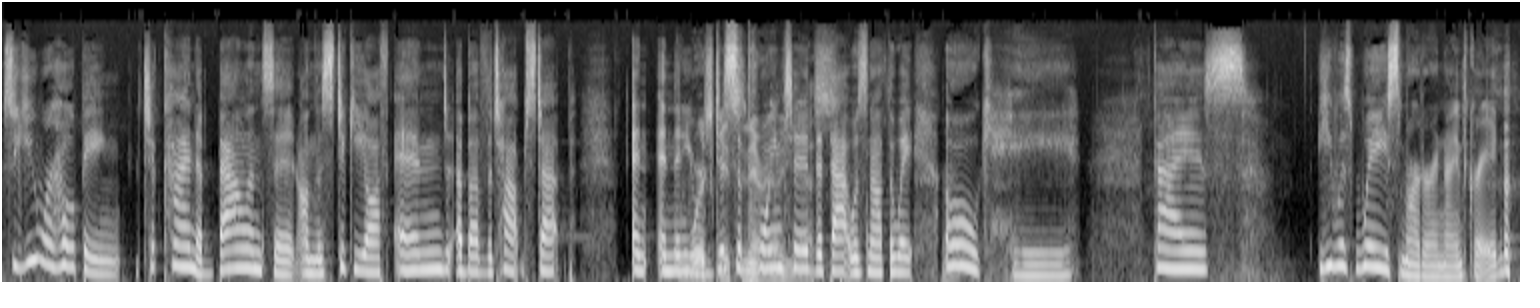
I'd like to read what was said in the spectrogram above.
So you were hoping to kind of balance it on the sticky off end above the top step. And, and then you Worst were case scenario, disappointed yes. that that was not the way. Okay. Guys, he was way smarter in ninth grade.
